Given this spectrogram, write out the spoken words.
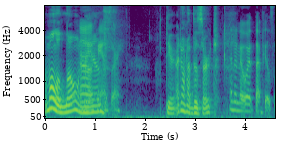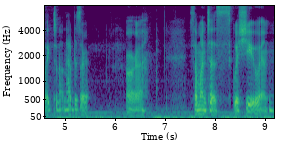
I'm all alone, Oh, man. okay, I'm sorry. Dear, I don't have dessert. I don't know what that feels like to not have dessert, or uh, someone to squish you and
